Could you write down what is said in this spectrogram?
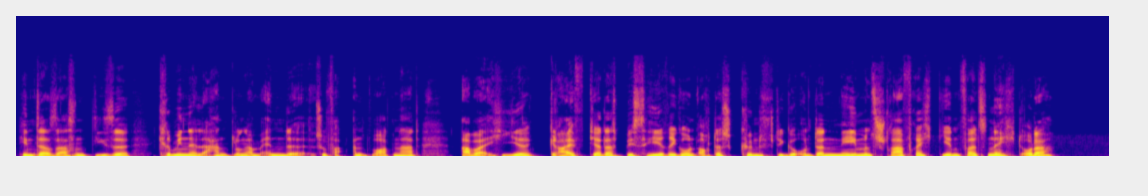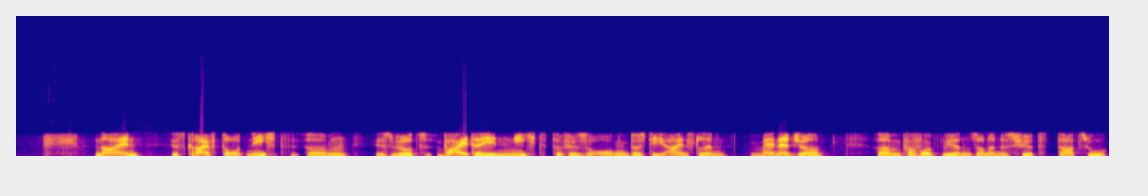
Hintersassen diese kriminelle Handlung am Ende zu verantworten hat. Aber hier greift ja das bisherige und auch das künftige Unternehmensstrafrecht jedenfalls nicht, oder? Nein, es greift dort nicht. Ähm, es wird weiterhin nicht dafür sorgen, dass die einzelnen Manager ähm, verfolgt werden, sondern es führt dazu,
